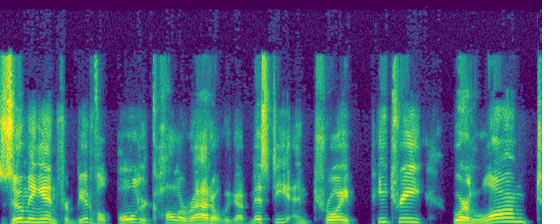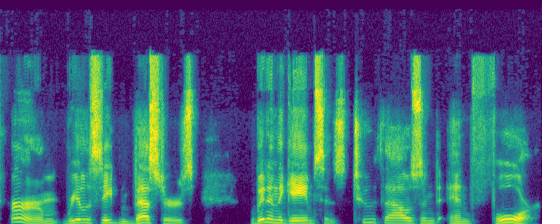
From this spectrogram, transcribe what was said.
zooming in from beautiful Boulder, Colorado. We got Misti and Troy Petrie, who are long term real estate investors who've been in the game since 2004.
